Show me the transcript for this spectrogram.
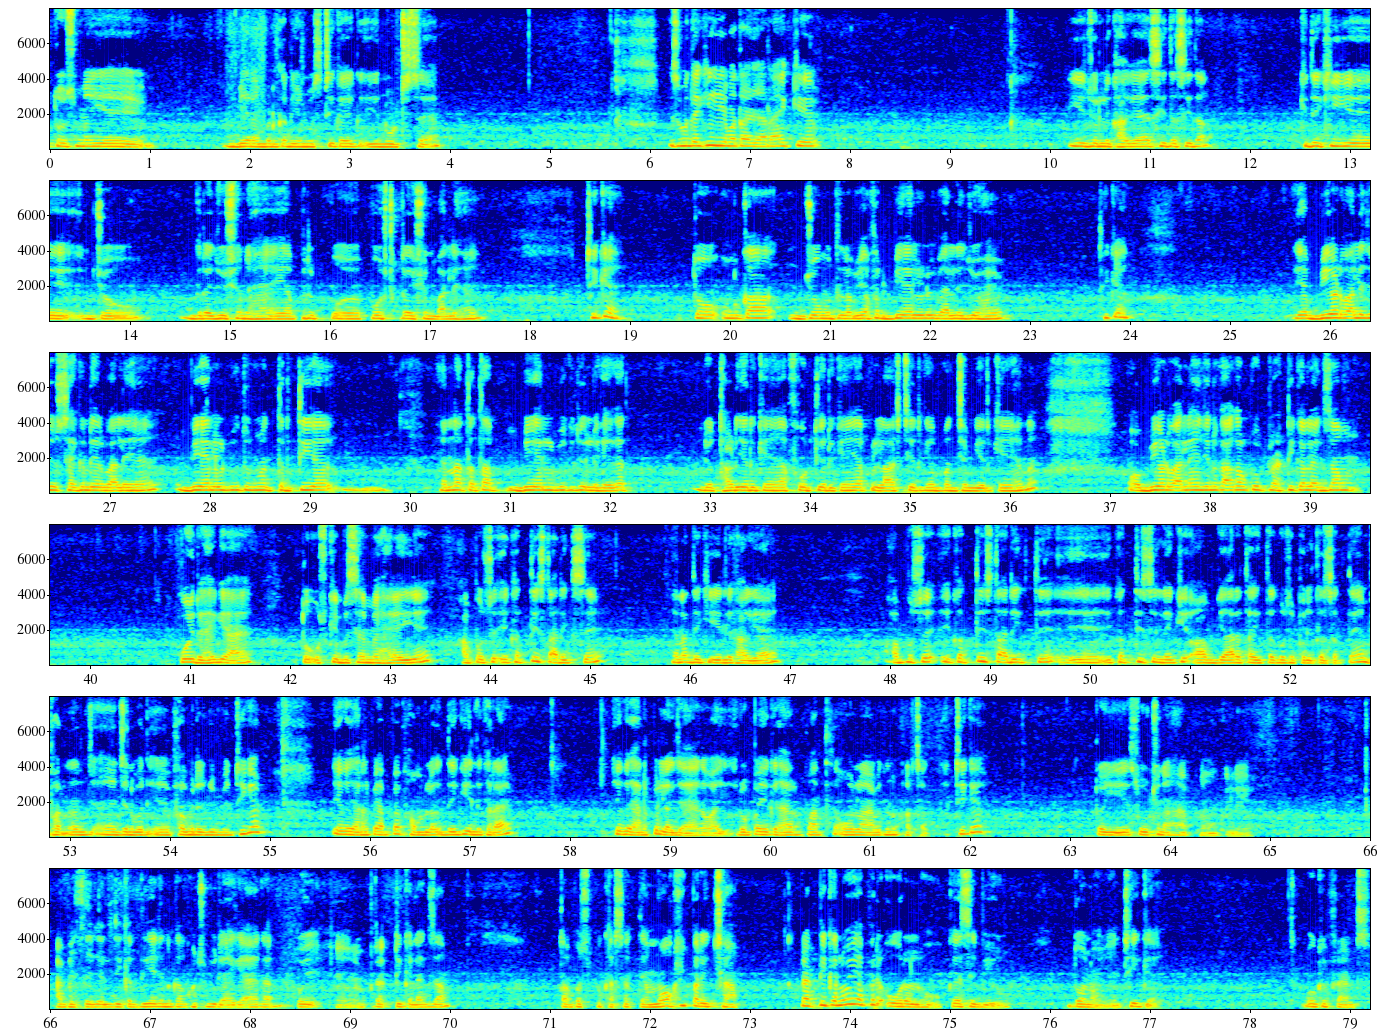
दोस्तों, इसमें ये बी आर अंबेडकर यूनिवर्सिटी का एक ये नोटिस है। इसमें देखिए, ये बताया जा रहा है कि ये जो लिखा गया है सीधा सीधा कि देखिए, ये जो ग्रेजुएशन है या फिर पोस्ट ग्रेजुएशन वाले हैं, ठीक है? तो उनका जो मतलब या फिर बी एल वाले जो है, ठीक है? या बी एड वाले जो सेकेंड ईयर वाले हैं बी एल एल बी तो उसमें तृतीय है ना? तथा बी एल बी की जो लिखेगा, जो थर्ड ईयर के हैं या फोर्थ ईयर के हैं या फिर लास्ट ईयर के हैं, पंचम ईयर के हैं, है ना? और बी एड वाले हैं जिनका अगर कोई प्रैक्टिकल एग्ज़ाम कोई रह गया है तो उसके विषय में है ये। आप उसे इकतीस तारीख से, है ना? देखिए, ये लिखा गया है। आप उसे इकतीस तारीख से इकतीस से लेके आप ग्यारह तारीख तक उसे फिल कर सकते हैं जनवरी फरवरी में, ठीक है? एक हज़ार रुपये आप पे फॉर्म लग, देखिए, लिख रहा है। एक हज़ार रुपये लग जाएगा भाई। रुपये एक हज़ार रुपये ऑनलाइन आवेदन कर सकते हैं, ठीक है? तो ये सूचना है आप लोगों के लिए। आप इसे जल्दी कर दिए जिनका कुछ भी रह गया है, अगर कोई प्रैक्टिकल एग्ज़ाम तो आप उस पर कर सकते हैं। मौखिक परीक्षा प्रैक्टिकल हो या फिर ओरल हो, कैसे भी हो, दोनों ही ठीक है? Okay friends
